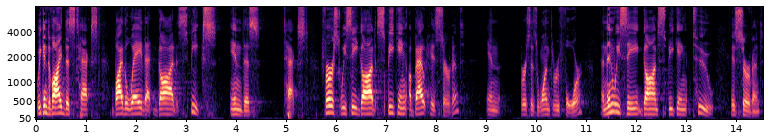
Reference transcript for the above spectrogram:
We can divide this text by the way that God speaks in this text. First, we see God speaking about his servant in verses 1 through 4. And then we see God speaking to his servant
